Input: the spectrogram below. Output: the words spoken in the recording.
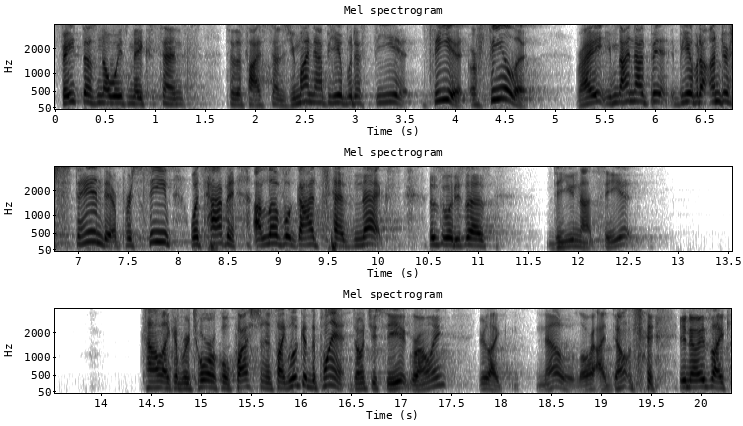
Faith doesn't always make sense to the five senses. You might not be able to see it, see it or feel it, right? You might not be, be able to understand it or perceive what's happening. I love what God says next. This is what He says Do you not see it? Kind of like a rhetorical question. It's like, look at the plant. Don't you see it growing? You're like, no, Lord, I don't see. You know, he's like,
